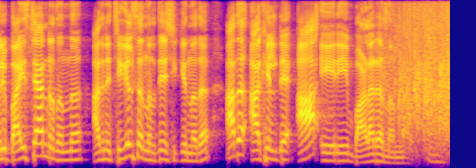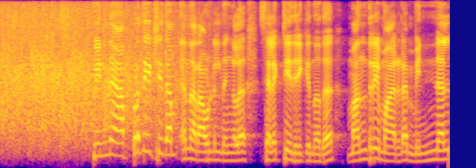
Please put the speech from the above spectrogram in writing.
ഒരു ബൈസ്റ്റാൻഡർ നിന്ന് അതിന് ചികിത്സ നിർദ്ദേശിക്കുന്നത് അത് അഖിലിന്റെ ആ ഏരിയയും വളരെ നന്നായി. പിന്നെ അപ്രതീക്ഷിതം എന്ന റൗണ്ടിൽ നിങ്ങൾ സെലക്ട് ചെയ്തിരിക്കുന്നത് മന്ത്രിമാരുടെ മിന്നൽ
